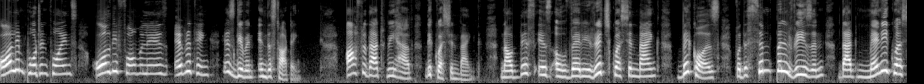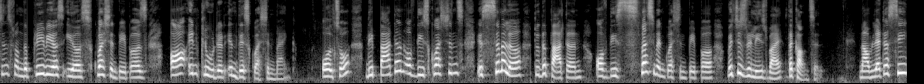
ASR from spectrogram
all important points, all the formulas, everything is given in the starting. After that, we have the question bank. Now, this is a very rich question bank because for the simple reason that many questions from the previous year's question papers are included in this question bank. Also, the pattern of these questions is similar to the pattern of the specimen question paper which is released by the council. Now, let us see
